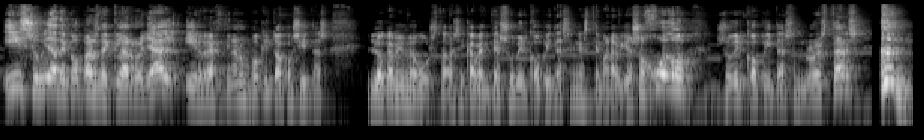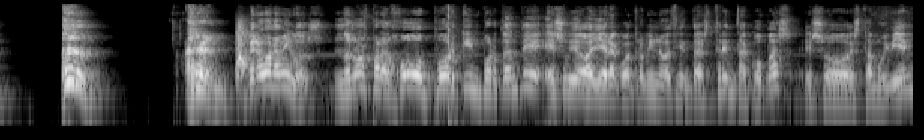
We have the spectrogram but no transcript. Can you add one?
Y subida de copas de Clash Royale y reaccionar un poquito a cositas. Lo que a mí me gusta, básicamente, subir copitas en este maravilloso juego Subir copitas en Brawl Stars Pero bueno amigos, nos vamos para el juego porque importante, he subido ayer a 4.930 copas, eso está muy bien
